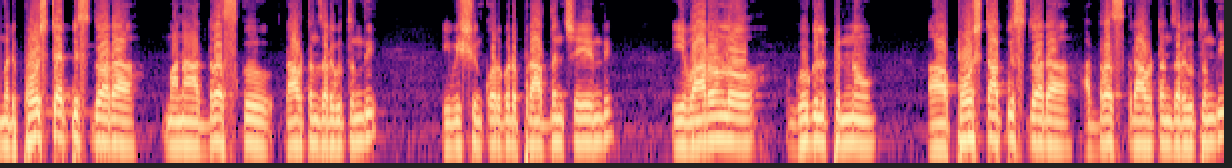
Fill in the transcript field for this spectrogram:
మరి పోస్ట్ ఆఫీస్ ద్వారా మన అడ్రస్కు రావటం జరుగుతుంది. ఈ విషయం కొరకు కూడా ప్రార్థన చేయండి. ఈ వారంలో గూగుల్ పిన్ను ఆ, పోస్ట్ ఆఫీస్ ద్వారా అడ్రస్కి రావటం జరుగుతుంది.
